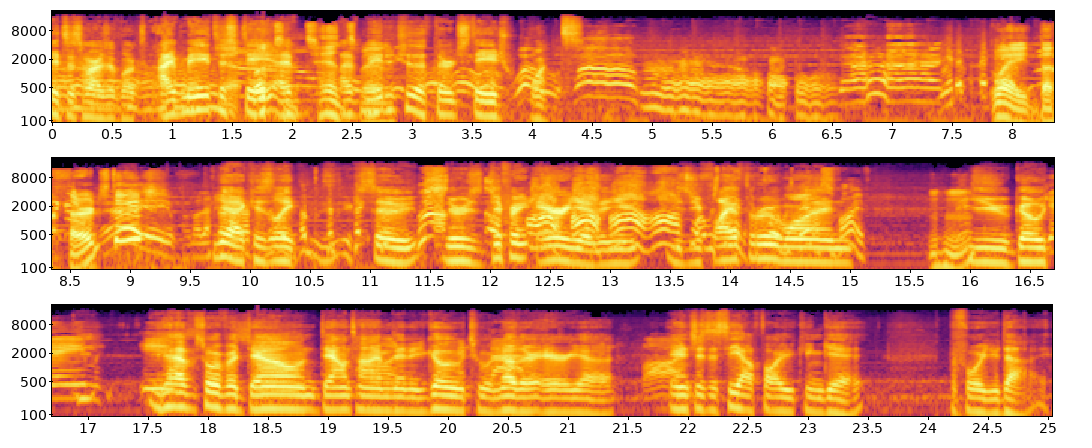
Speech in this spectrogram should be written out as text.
It's as hard as it looks. I've made it to Yeah, stage. looks I've, intense, I've made it to the third stage once. Wait, the third stage? Yeah, because like, so there's different areas, and you as you fly through one, hmm you go, Game. you have sort of a down downtime, then you go to another area, and and it's just to see how far you can get before you die.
